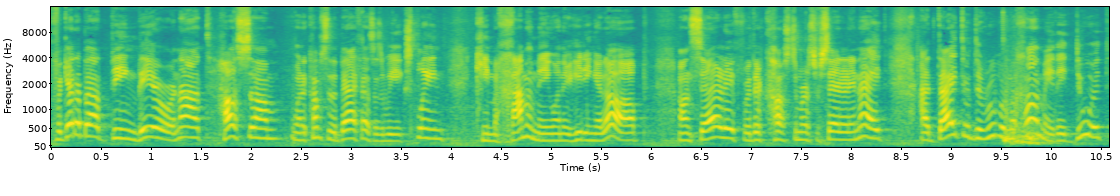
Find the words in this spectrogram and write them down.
Forget about being there or not. Hasam, when it comes to the bathhouse, as we explained, kimachamame when they're heating it up on Saturday for their customers for Saturday night, adaitu deruba mechame. They do it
